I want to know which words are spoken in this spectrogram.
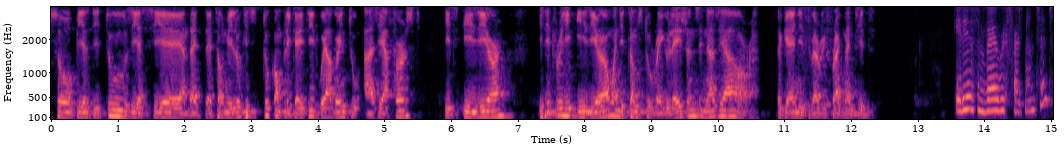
so PSD2, the SCA, and they, they told me, look, it's too complicated. We are going to Asia first. It's easier. Is it really easier when it comes to regulations in Asia or again, it's very fragmented? It is very fragmented.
